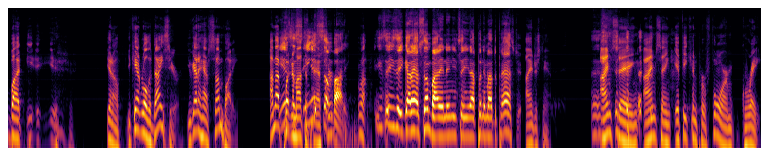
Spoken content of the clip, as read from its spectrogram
But you know, you can't roll the dice here. You got to have somebody. I'm not He putting him out to he pasture. is somebody. Well, You say you say you got to have somebody, and then you say you're not putting him out the pasture. I understand. I'm saying, I'm saying, if he can perform, great.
